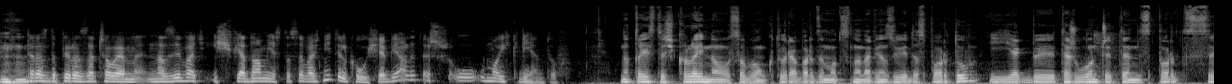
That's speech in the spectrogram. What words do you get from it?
Mhm. Teraz dopiero zacząłem nazywać i świadomie stosować nie tylko u siebie, ale też u, u moich klientów. No to jesteś kolejną osobą, która bardzo mocno nawiązuje do sportu i jakby też łączy ten sport z e,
